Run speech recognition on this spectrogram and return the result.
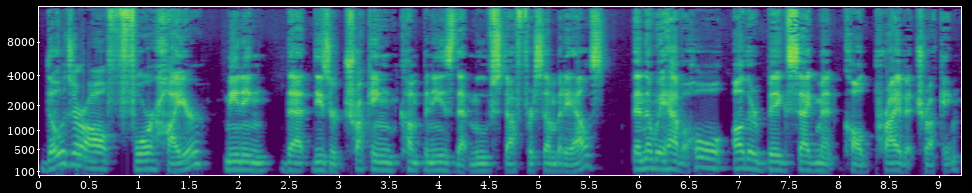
Those are all for hire, meaning that these are trucking companies that move stuff for somebody else. And then we have a whole other big segment called private trucking,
